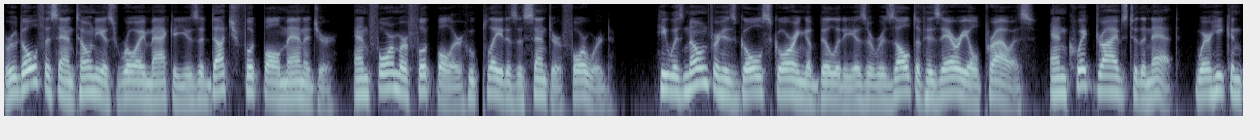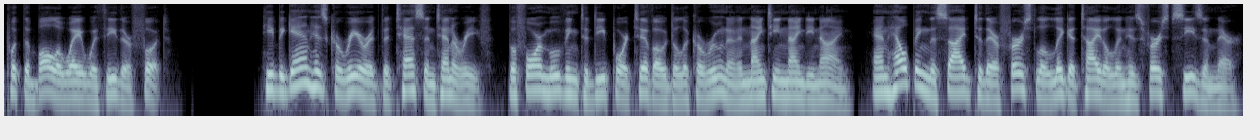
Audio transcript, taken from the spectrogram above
Rudolphus Antonius Roy Makaay is a Dutch football manager and former footballer who played as a centre forward. He was known for his goal-scoring ability as a result of his aerial prowess and quick drives to the net, where he can put the ball away with either foot. He began his career at Vitesse in Tenerife before moving to Deportivo de La Coruña in 1999 and helping the side to their first La Liga title in his first season there.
